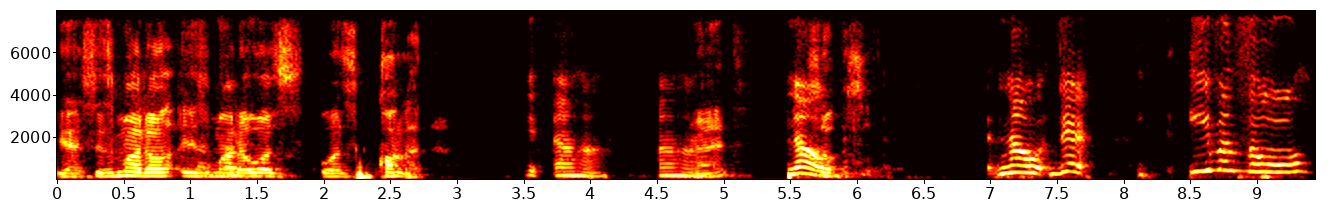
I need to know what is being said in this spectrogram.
Yes, his mother, his mother was was colored, Uh-huh. Uh-huh. right? No. So- now there even though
